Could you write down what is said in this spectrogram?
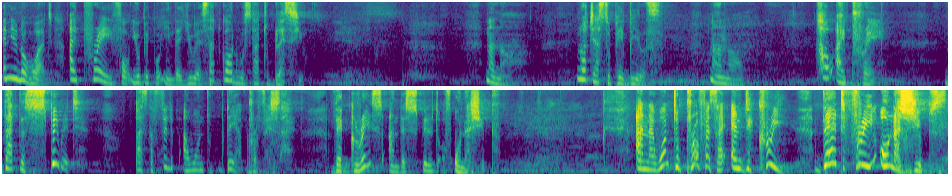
And you know what? I pray for you people in the US that God will start to bless you. No, no. Not just to pay bills. No, no. How I pray that the Spirit, Pastor Philip, I want to dare prophesy the grace and the spirit of ownership. And I want to prophesy and decree debt free ownerships.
